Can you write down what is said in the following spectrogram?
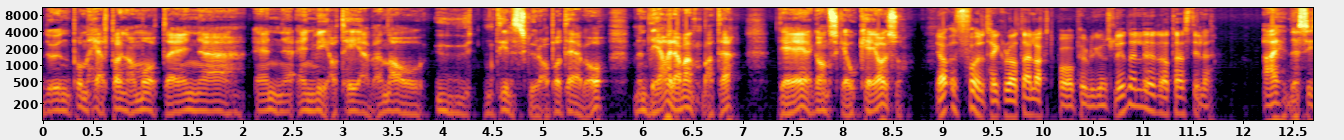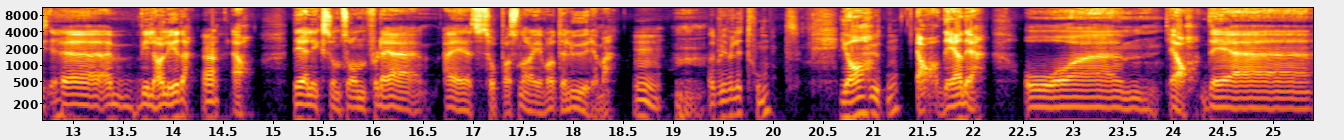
den på en helt annen måte enn en, eh, en via TV-en og uten tilskuere på TV òg. Men det har jeg vent meg til. Det er ganske ok, altså. Ja, Foretrekker du at det er lagt på publikumslyd, eller at det er stille? Nei, det, jeg vil ha lyd, jeg. Ja. ja. Det er liksom sånn, for det, jeg er såpass naiv at det lurer meg. Mm. Mm. Det blir veldig tomt ja, uten? Ja, det er det. Og ja, det er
